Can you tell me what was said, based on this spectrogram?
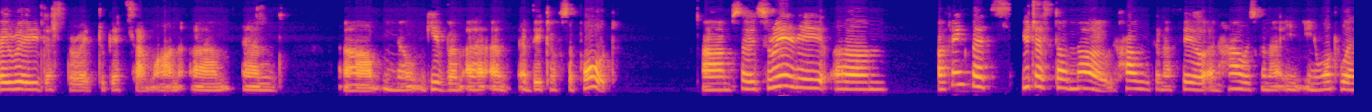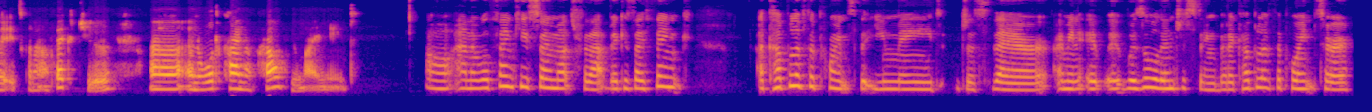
they're really desperate to get someone um, and um, you know give them a, a, a bit of support. Um, so it's really um, I think that you just don't know how you're going to feel and how it's going to, in, in what way it's going to affect you uh, and what kind of help you might need. Oh, Anna, well, thank you so much for that because I think a couple of the points that you made just there, I mean, it, it was all interesting, but a couple of the points are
